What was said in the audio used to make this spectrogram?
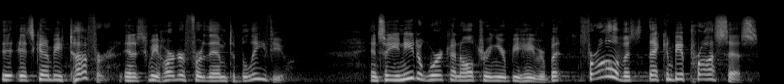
it's going to be tougher and it's going to be harder for them to believe you. And so you need to work on altering your behavior. But for all of us, that can be a process.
